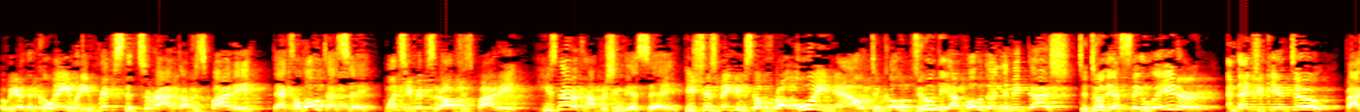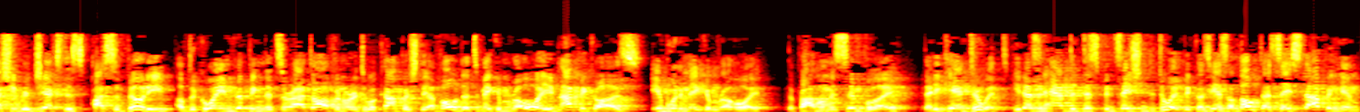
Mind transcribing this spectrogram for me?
Over here, the Kohen, when he rips the tzarat off his body, that's a lot assay. Once he rips it off his body, he's not accomplishing the assay. He's just making himself ra'ui now to go do the avoda in the mikdash, to do the assay later. And that you can't do. Rashi rejects this possibility of the Kohen ripping the tzarat off in order to accomplish the avoda, to make him ra'ui, not because it wouldn't make him ra'ui. The problem is simply eh? that he can't do it. He doesn't have the dispensation to do it because he has a lota say stopping him.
